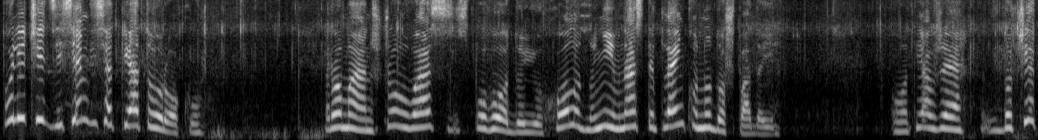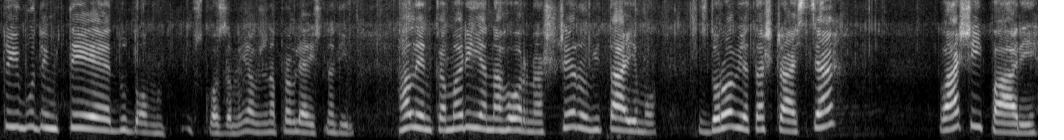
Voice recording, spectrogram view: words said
Полічіть зі 75-го року. Роман, що у вас з погодою? Холодно? Ні, в нас тепленько, але дощ падає. От я вже дочитую будемо йти додому з козами. Я вже направляюсь на дім. Галинка Марія Нагорна, щиро вітаємо здоров'я та щастя вашій парі.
